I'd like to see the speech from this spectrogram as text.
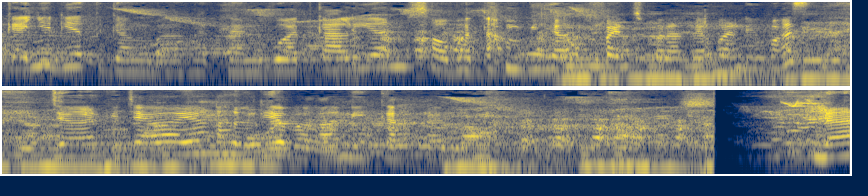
Kayaknya dia tegang banget dan buat kalian sobat ambiar fans berat Evan Dimas jangan kecewa ya kalau dia bakal nikah kali ini. Nah,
